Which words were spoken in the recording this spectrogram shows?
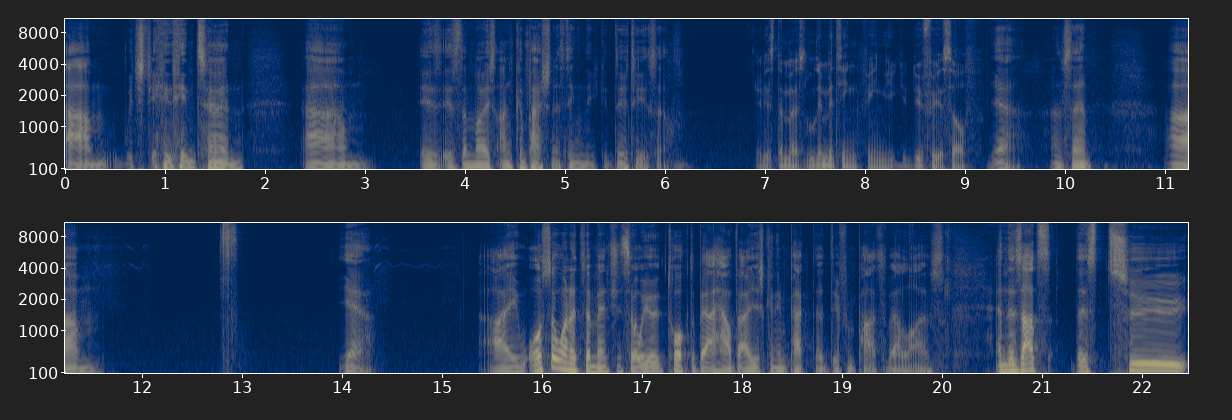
um, which in, in turn um, is is the most uncompassionate thing that you could do to yourself. It is the most limiting thing you can do for yourself. Yeah, I understand. Um, yeah. I also wanted to mention. So we talked about how values can impact the different parts of our lives, and there's. There's two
